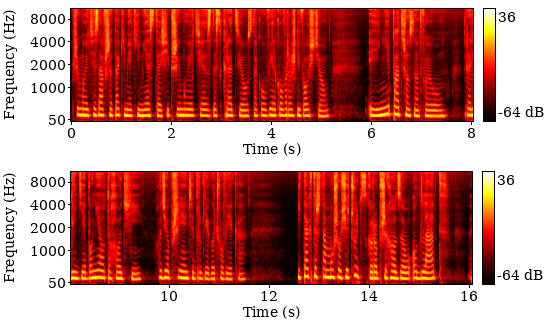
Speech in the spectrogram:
Przyjmuje cię zawsze takim, jakim jesteś i przyjmuje cię z dyskrecją, z taką wielką wrażliwością. I nie patrząc na twoją religię, bo nie o to chodzi. Chodzi o przyjęcie drugiego człowieka. I tak też tam muszą się czuć, skoro przychodzą od lat. E,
